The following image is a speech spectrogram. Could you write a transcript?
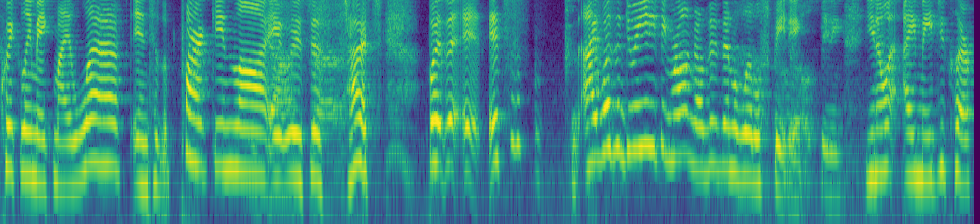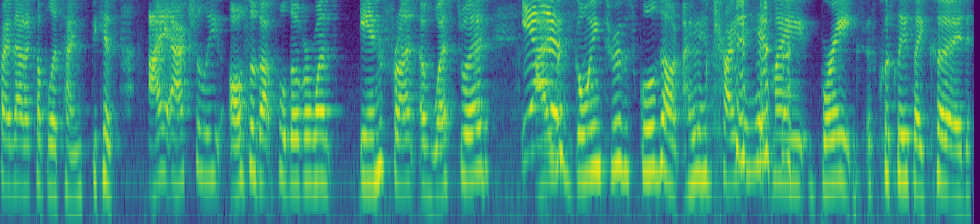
quickly make my left into the parking lot. It was just such, but it, it's just, I wasn't doing anything wrong other than a little speeding. A Little speeding. You know what? I made you clarify that a couple of times because I actually also got pulled over once in front of Westwood. Yeah. I was going through the school zone. I had tried to hit my brakes as quickly as I could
